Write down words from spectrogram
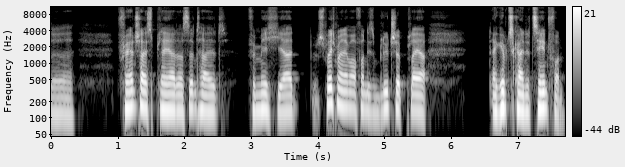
äh, Franchise-Player, das sind halt für mich, ja, spricht man immer von diesem Blue-Chip-Player, da gibt es keine zehn von.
